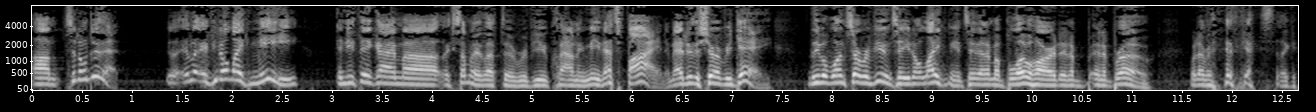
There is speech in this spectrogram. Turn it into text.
Um, so don't do that. If you don't like me and you think I'm, uh, like somebody left a review clowning me, that's fine. I mean, I do the show every day. Leave a one star review and say you don't like me and say that I'm a blowhard and a, and a bro. Whatever like,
